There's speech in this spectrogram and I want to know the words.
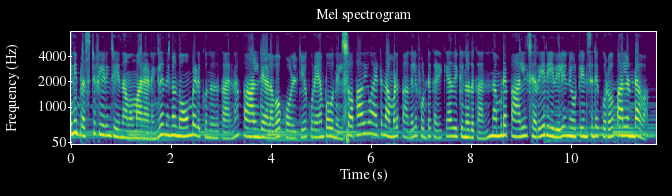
ഇനി ബ്രസ്റ്റ് ഫീഡിംഗ് ചെയ്യുന്ന അമ്മമാരാണെങ്കിൽ നിങ്ങൾ നോമ്പെടുക്കുന്നത് കാരണം പാലിന്റെ അളവോ ക്വാളിറ്റിയോ കുറയാൻ പോകുന്നില്ല. സ്വാഭാവികമായിട്ട് നമ്മൾ പകൽ ഫുഡ് കഴിക്കാതിരിക്കുന്നത് കാരണം നമ്മുടെ പാലിൽ ചെറിയ രീതിയിൽ ന്യൂട്രിയൻസിന്റെ കുറവ് പാലുണ്ടാവാം.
